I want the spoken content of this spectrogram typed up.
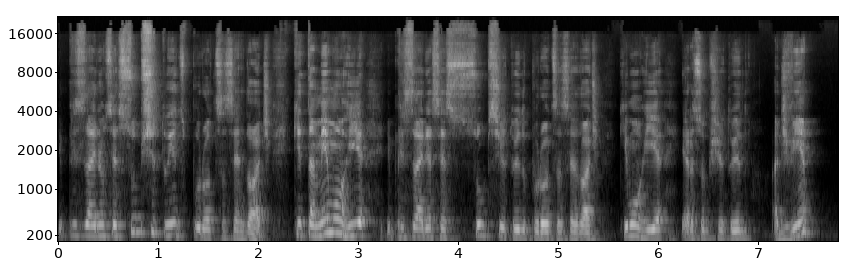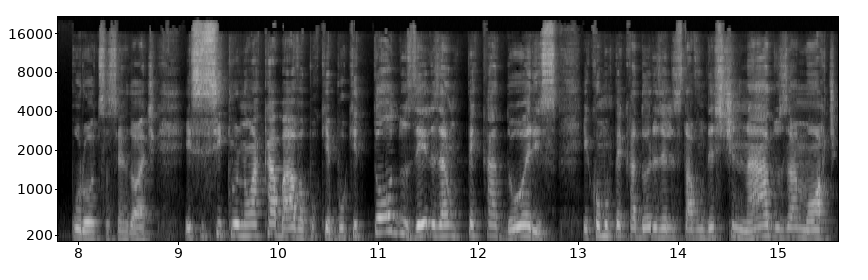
e precisariam ser substituídos por outro sacerdote, que também morria e precisaria ser substituído por outro sacerdote, que morria e era substituído, adivinha? Por outro sacerdote. Esse ciclo não acabava, por quê? Porque todos eles eram pecadores, e como pecadores eles estavam destinados à morte,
